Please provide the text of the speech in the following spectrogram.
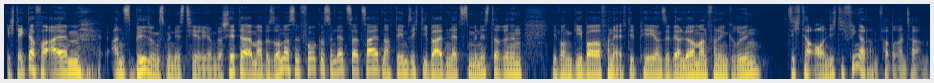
Ich denke da vor allem ans Bildungsministerium. Das steht da immer besonders im Fokus in letzter Zeit, nachdem sich die beiden letzten Ministerinnen, Yvonne Gebauer von der FDP und Silvia Lörmann von den Grünen, sich da ordentlich die Finger dran verbrannt haben.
